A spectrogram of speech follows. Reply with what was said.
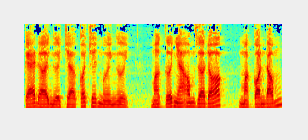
Kẻ đợi người chờ có trên mười người mà cửa nhà ông giờ đó mà còn đóng.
